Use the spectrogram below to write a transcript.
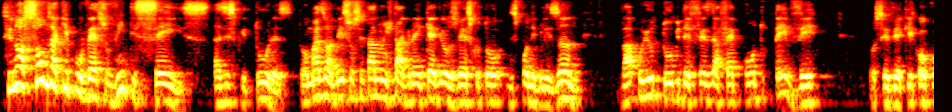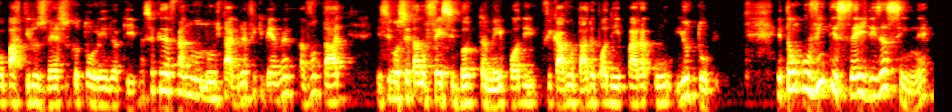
Se nós formos aqui para o verso 26 das Escrituras, então, mais uma vez, se você está no Instagram e quer ver os versos que eu estou disponibilizando, vá para o YouTube defesadafé.tv. Você vê aqui que eu compartilho os versos que eu estou lendo aqui. Mas se você quiser ficar no, no Instagram, fique bem à vontade. E se você está no Facebook também, pode ficar à vontade, pode ir para o YouTube. Então, o 26 diz assim, né?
